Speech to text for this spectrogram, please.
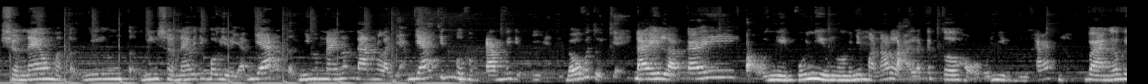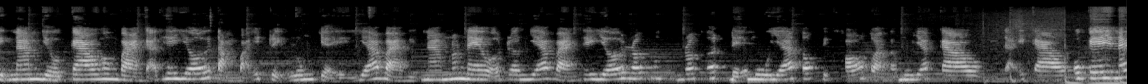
Chanel mà tự nhiên tự nhiên Chanel chứ bao giờ giảm giá. Tự nhiên hôm nay nó đăng là giảm giá 90 phần trăm, ví dụ như vậy. Thì đối với tụi chị, đây là cái tội nghiệp của nhiều người nhưng mà nó lại là cái cơ hội của nhiều người khác nữa. Vàng ở Việt Nam giờ cao hơn vàng cả thế giới, tầm 7 triệu luôn chị. Giá vàng Việt Nam nó neo ở trên giá vàng thế giới rất nó cũng rất ít để mua giá tốt thì khó toàn là mua giá cao đẩy cao. Ok nếu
